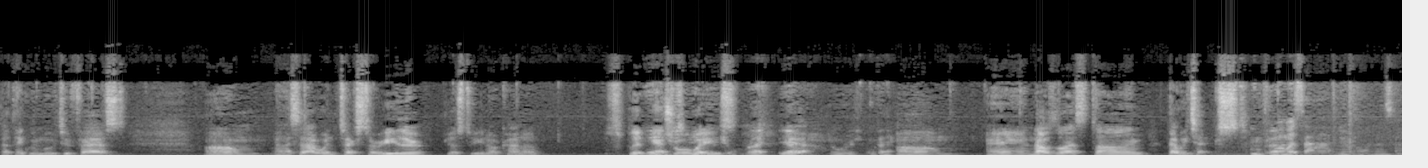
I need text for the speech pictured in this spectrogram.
I think we moved too fast. Um, and I said I wouldn't text her either, just to, you know, kind of split Yeah, mutual ways. mutual. Right, yeah. No worries. Okay. Um, and that was the last time that we text. When was that? When was that?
